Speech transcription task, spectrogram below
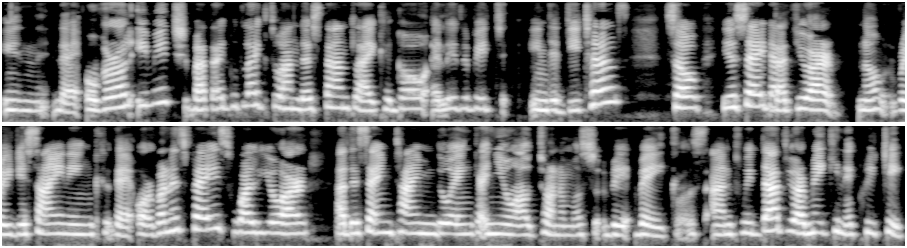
in the overall image, but I would like to understand like go a little bit in the details. So you say that you are you know, redesigning the urban space while you are at the same time doing a new autonomous vehicles. And with that, you are making a critique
